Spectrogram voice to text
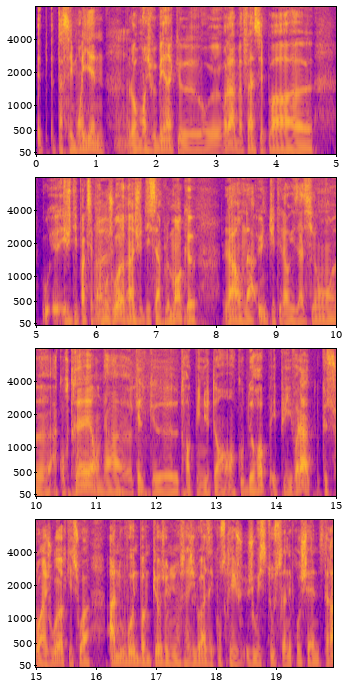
est- assez moyenne. Mhm. Alors moi, je veux bien que euh, voilà, mais enfin, c'est pas. euh, et je dis pas que c'est pas un bon joueur. Hein, je dis simplement que. Là, on a une titularisation euh, à court trait, on a euh, quelques 30 minutes en, en Coupe d'Europe, et puis voilà, que ce soit un joueur qui soit à nouveau une bonne pioche de l'Union Saint-Gilloise et qu'on se réjouisse tous l'année prochaine, etc.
